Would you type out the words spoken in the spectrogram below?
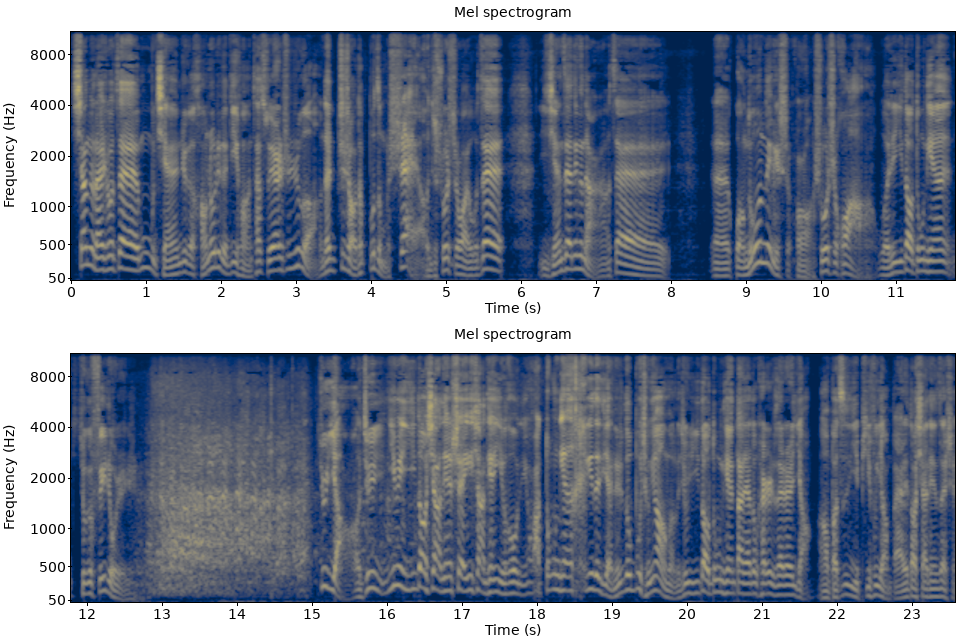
相对来说，在目前这个杭州这个地方，它虽然是热，但至少它不怎么晒啊。就说实话，我在以前在那个哪儿啊，在。呃，广东那个时候啊，说实话啊，我这一到冬天就跟非洲人似的。就痒，就因为一到夏天晒一夏天以后，你哇，冬天黑的简直都不成样子了。就一到冬天，大家都开始在这养啊，把自己皮肤养白了，到夏天再晒，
